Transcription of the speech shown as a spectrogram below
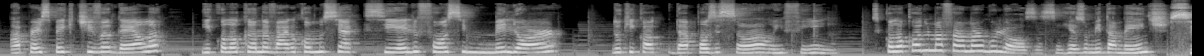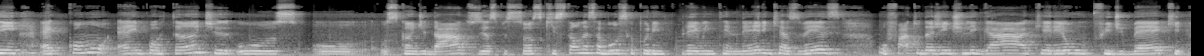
a perspectiva dela e colocando a vaga como se, a, se ele fosse melhor do que da posição, enfim se colocou de uma forma orgulhosa, assim, resumidamente. Sim, é como é importante os, o, os candidatos e as pessoas que estão nessa busca por emprego entenderem que às vezes o fato da gente ligar, querer um feedback,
